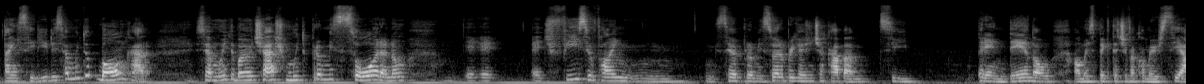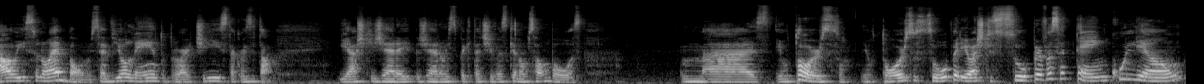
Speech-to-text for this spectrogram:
tá inserido. Isso é muito bom, cara. Isso é muito bom. Eu te acho muito promissora. Não. É, é, é difícil falar em, em, ser promissora porque a gente acaba se prendendo a, um, a, uma expectativa comercial e isso não é bom, isso é violento pro artista, coisa e tal. E acho que gera, geram expectativas que não são boas. Mas eu torço, eu torço super e eu acho que super você tem culhão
